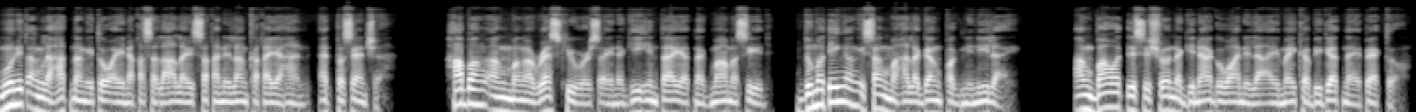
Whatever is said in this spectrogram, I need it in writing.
ngunit ang lahat ng ito ay nakasalalay sa kanilang kakayahan at pasensya. Habang ang mga rescuers ay naghihintay at nagmamasid, dumating ang isang mahalagang pagninilay. Ang bawat desisyon na ginagawa nila ay may kabigat na epekto.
